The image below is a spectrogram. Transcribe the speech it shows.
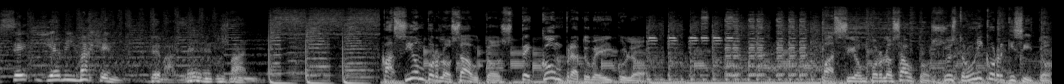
CIM Imagen de Marlene Guzmán. Pasión por los autos te compra tu vehículo. Pasión por los autos. Nuestro único requisito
